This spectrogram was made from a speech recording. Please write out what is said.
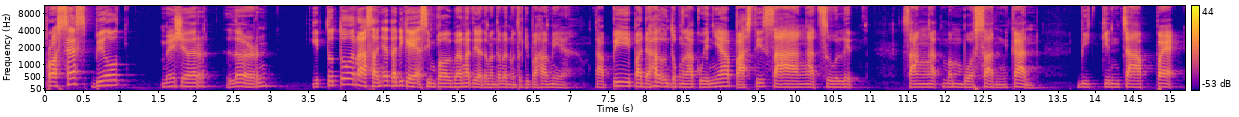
Proses build, measure, learn itu tuh rasanya tadi kayak simple banget ya teman-teman untuk dipahami ya. Tapi padahal untuk ngelakuinnya pasti sangat sulit, sangat membosankan, bikin capek,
